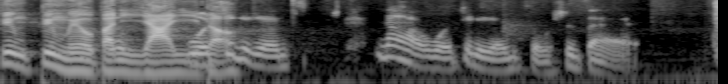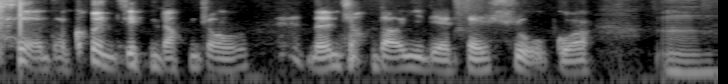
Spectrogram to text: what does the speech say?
并并没有把你压抑到我这。个人，那我这个人总是在 在困境当中能找到一点点曙光。嗯，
